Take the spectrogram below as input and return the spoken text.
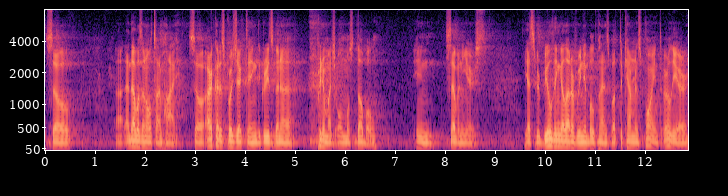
So, uh, and that was an all-time high. So ERCOT is projecting the grid's gonna pretty much almost double in seven years. Yes, we're building a lot of renewable plants, but to Cameron's point earlier,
